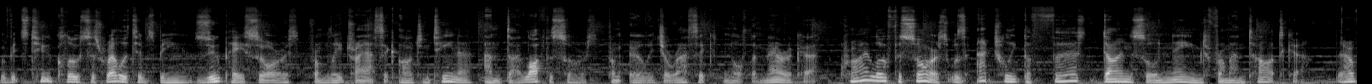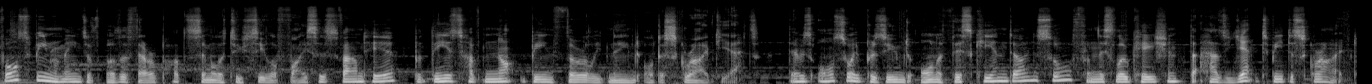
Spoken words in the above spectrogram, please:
with its two closest relatives being Zupaysaurus from late Triassic Argentina and Dilophosaurus from early Jurassic North America. Cryolophosaurus was actually the first dinosaur named from Antarctica. There have also been remains of other theropods similar to Coelophysis found here, but these have not been thoroughly named or described yet. There is also a presumed Ornithischian dinosaur from this location that has yet to be described.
